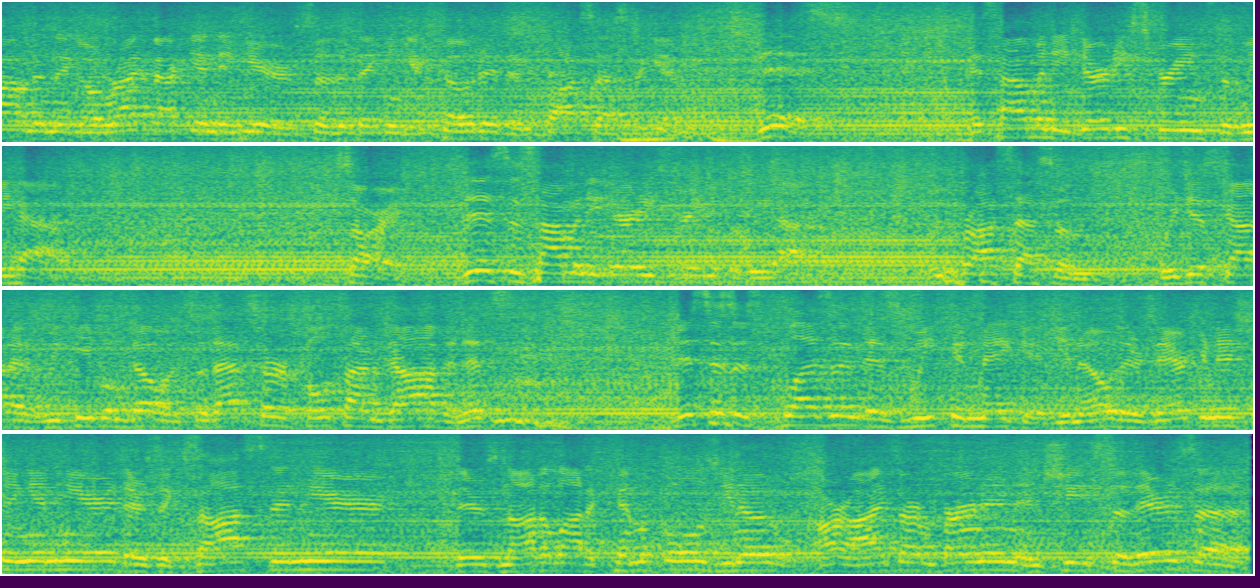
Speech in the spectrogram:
out, and then they go right back into here so that they can get coated and processed again. This is how many dirty screens that we have. Sorry, this is how many dirty screens that we have. We process them. We just gotta, we keep them going. So that's her full-time job, and it's, this is as pleasant as we can make it. You know, there's air conditioning in here, there's exhaust in here, there's not a lot of chemicals. You know, our eyes aren't burning, and she, so there's a,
